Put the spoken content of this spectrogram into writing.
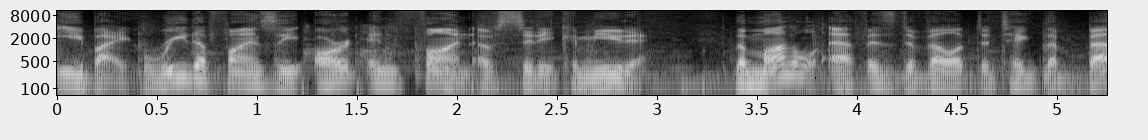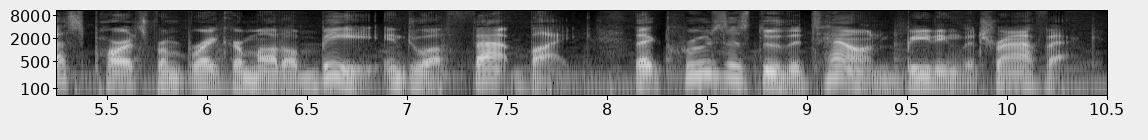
e-bike redefines the art and fun of city commuting. The Model F is developed to take the best parts from Brekr Model B into a fat bike that cruises through the town beating the traffic.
